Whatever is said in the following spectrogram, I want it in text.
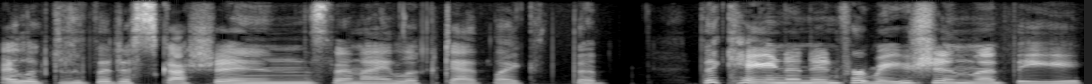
I looked at the discussions and I looked at like the the canon information that the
